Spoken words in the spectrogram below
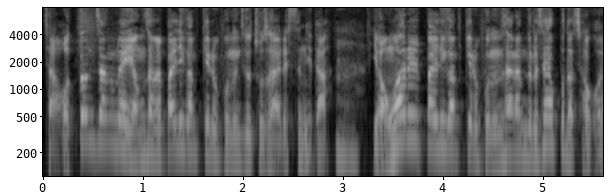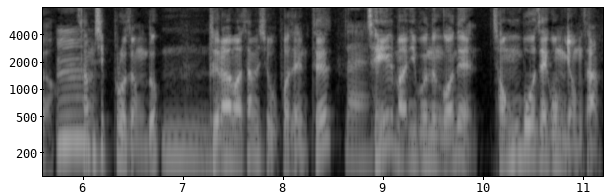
자, 어떤 장르의 영상을 빨리 감기로 보는지도 조사를 했습니다. 음. 영화를 빨리 감기로 보는 사람들은 생각보다 적어요. 음. 30% 정도. 음. 드라마 35%. 네. 제일 많이 보는 거는 정보 제공 영상.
